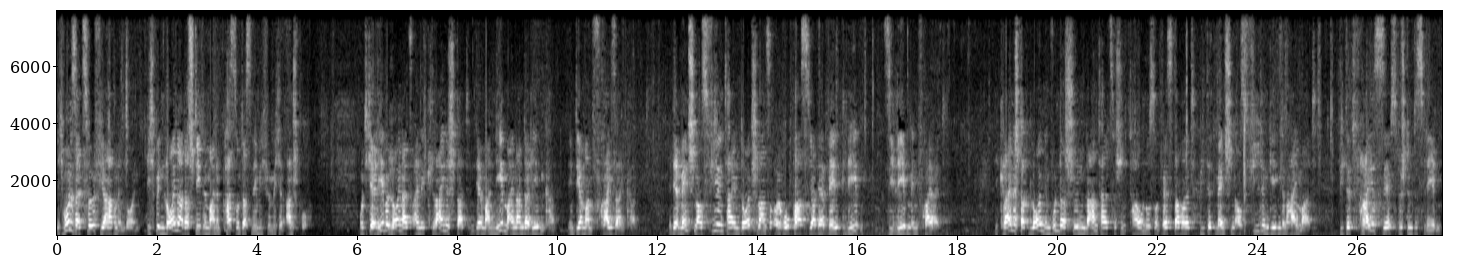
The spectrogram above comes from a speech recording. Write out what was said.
Ich wohne seit zwölf Jahren in Leun. Ich bin Leuner, das steht in meinem Pass und das nehme ich für mich in Anspruch. Und ich erlebe Leun als eine kleine Stadt, in der man nebeneinander leben kann, in der man frei sein kann, in der Menschen aus vielen Teilen Deutschlands, Europas, ja der Welt leben. Sie leben in Freiheit. Die kleine Stadt Leun im wunderschönen Lahntal zwischen Taunus und Westerwald bietet Menschen aus vielen Gegenden Heimat, bietet freies, selbstbestimmtes Leben.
